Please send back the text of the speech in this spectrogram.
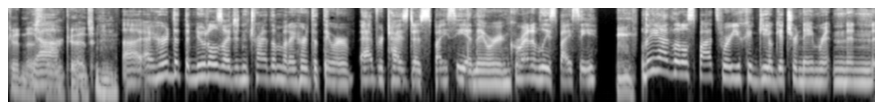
goodness, Yeah. they were good. Mhm. Uh, I heard that the noodles. I didn't try them, but I heard that they were advertised as spicy, and they were incredibly spicy. Mm. They had little spots where you could you know, get your name written in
